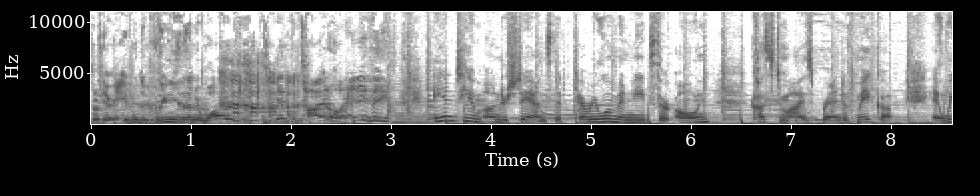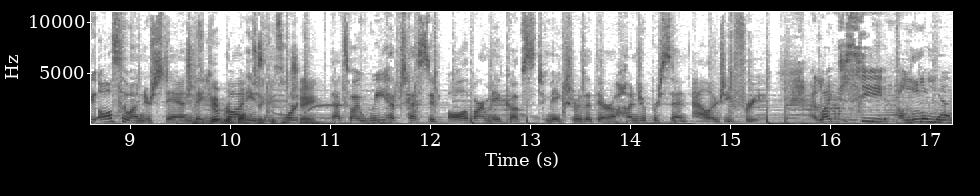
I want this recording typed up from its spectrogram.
They're able to bring it underwater to get the title, anything. ANTM understands that every woman needs their own customized brand of makeup. And we also understand She's that your body is robotic, isn't important. That's why we have tested all of our makeups to make sure that they're 100% allergy free. I'd like to see a little more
